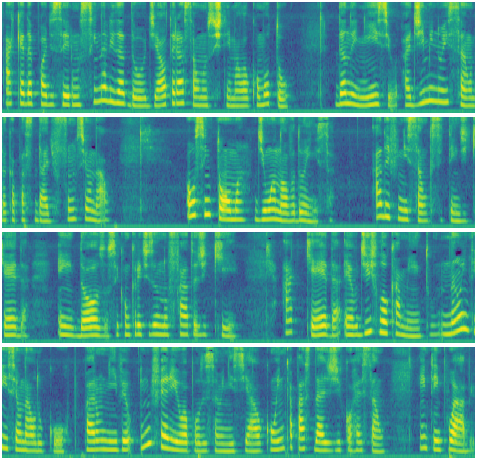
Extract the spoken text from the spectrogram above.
a queda pode ser um sinalizador de alteração no sistema locomotor, dando início à diminuição da capacidade funcional, ou sintoma de uma nova doença. A definição que se tem de queda em idosos se concretiza no fato de que a queda é o deslocamento não intencional do corpo para um nível inferior à posição inicial com incapacidade de correção em tempo hábil,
